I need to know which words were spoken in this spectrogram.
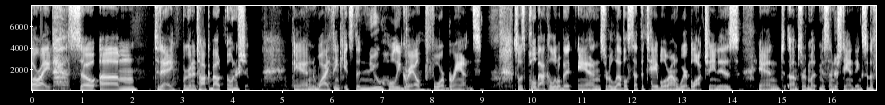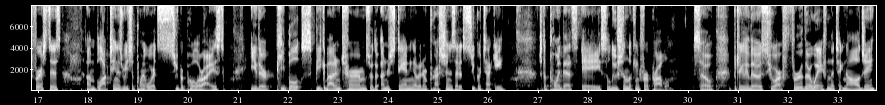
All right. So um, today we're going to talk about ownership and why I think it's the new holy grail for brands. So let's pull back a little bit and sort of level set the table around where blockchain is and um, sort of misunderstanding. So the first is um, blockchain has reached a point where it's super polarized. Either people speak about in terms or their understanding of it, impression is that it's super techy to the point that it's a solution looking for a problem. So, particularly those who are further away from the technology,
